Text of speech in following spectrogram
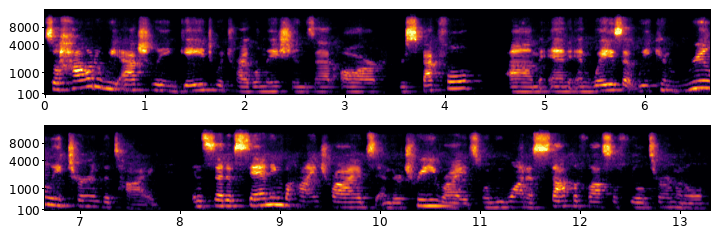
So how do we actually engage with tribal nations that are respectful um, and, and ways that we can really turn the tide? Instead of standing behind tribes and their treaty rights when we want to stop a fossil fuel terminal,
